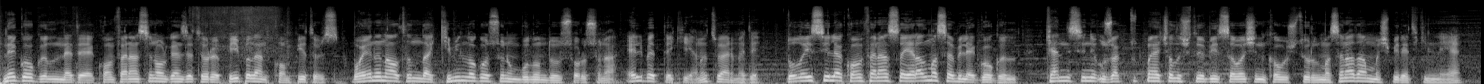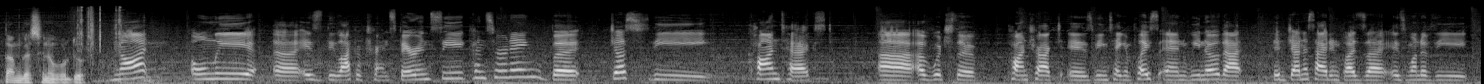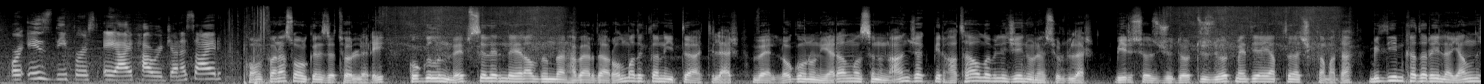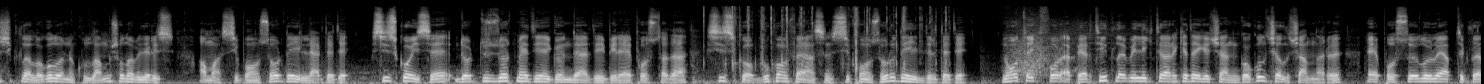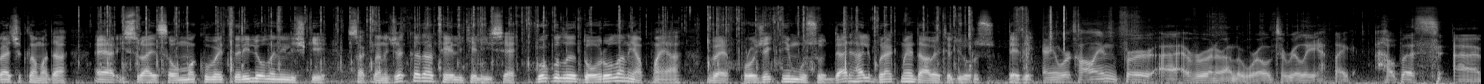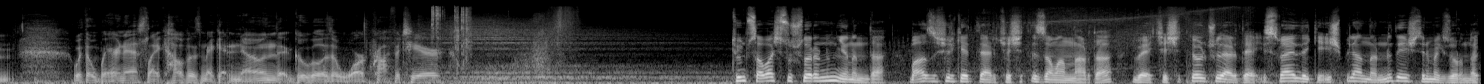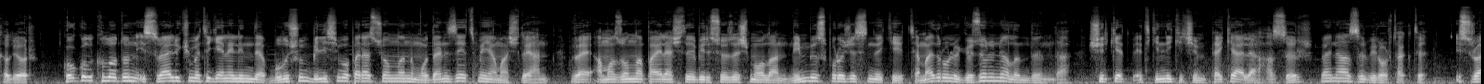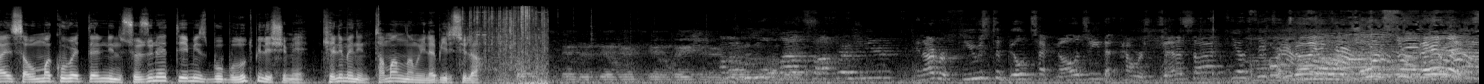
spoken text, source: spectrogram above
Ne Google ne de konferansın organizatörü People and Computers, boyanın altında kimin logosunun bulunduğu sorusuna elbette ki yanıt vermedi. Dolayısıyla konferansta yer almasa bile Google, kendisini uzak tutmaya çalıştığı bir savaşın kavuşturulmasına adanmış bir etkinliğe damgasını vurdu. Not only uh, is the lack of transparency concerning, but just the context uh, of which the contract is being taken place, and we know that Konferans organizatörleri Google'ın web sitelerinde yer aldığından haberdar olmadıklarını iddia ettiler ve logonun yer almasının ancak bir hata olabileceğini öne sürdüler. Bir sözcü 404 Medya yaptığı açıklamada bildiğim kadarıyla yanlışlıkla logolarını kullanmış olabiliriz ama sponsor değiller dedi. Cisco ise 404 Medya'ya gönderdiği bir e-postada Cisco bu konferansın sponsoru değildir dedi. No Tech for Apartheid ile birlikte harekete geçen Google çalışanları e-posta yoluyla yaptıkları açıklamada eğer İsrail Savunma Kuvvetleri ile olan ilişki saklanacak kadar tehlikeli ise Google'ı doğru olanı yapmaya ve Project Nimbus'u derhal bırakmaya davet ediyoruz dedi. I mean, we're calling for uh, everyone around the world to really like help us um, with awareness, like help us make it known that Google is a war profiteer. Tüm savaş suçlarının yanında bazı şirketler çeşitli zamanlarda ve çeşitli ölçülerde İsrail'deki iş planlarını değiştirmek zorunda kalıyor. Google Cloud'un İsrail hükümeti genelinde buluşum bilişim operasyonlarını modernize etmeyi amaçlayan ve Amazon'la paylaştığı bir sözleşme olan Nimbus projesindeki temel rolü göz önüne alındığında şirket etkinlik için pekala hazır ve nazır bir ortaktı. İsrail Savunma Kuvvetleri'nin sözünü ettiğimiz bu bulut bilişimi kelimenin tam anlamıyla bir silah. To build technology that powers genocide? Or surveillance.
